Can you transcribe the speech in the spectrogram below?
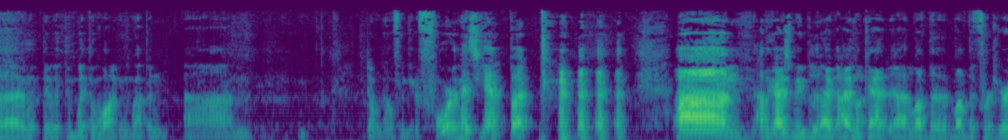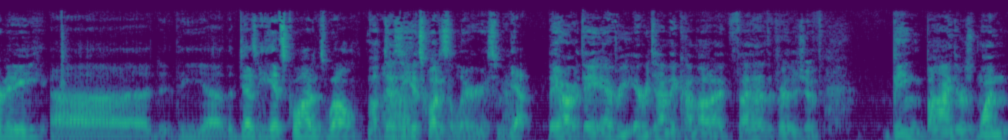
uh, with the, with the, with the walking weapon. Um, don't know if we can afford them as yet, but um, other guys we I, I look at uh, love the love the fraternity, uh, the uh, the Desi Hit Squad as well. Well, Desi Uh, Hit Squad is hilarious, man. Yeah. they are. They every every time they come out, I've, I've had the privilege of being behind. There was one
